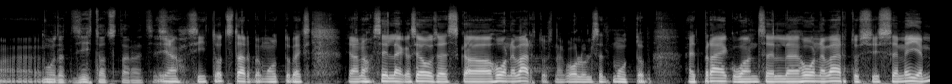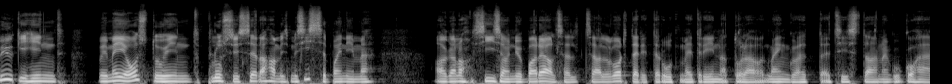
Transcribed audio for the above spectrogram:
Äh, muudate sihtotstarvet siis? jah, sihtotstarve muutub, eks. ja noh, sellega seoses ka hoone väärtus nagu oluliselt muutub. et praegu on selle hoone väärtus siis meie müügihind või meie ostuhind, pluss siis see raha, mis me sisse panime. aga noh, siis on juba reaalselt seal korterite ruutmeetri hinnad tulevad mängu, et, et siis ta nagu kohe.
